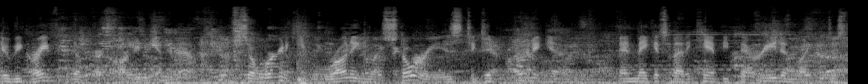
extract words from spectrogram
it would be great for the Democratic Party to get him out. So we're going to keep running those stories to keep hurting him and make it so that it can't be buried and like just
